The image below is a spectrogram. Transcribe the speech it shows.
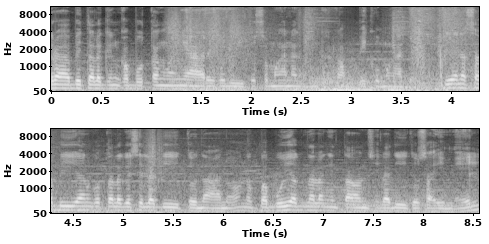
Grabe talagang kabutang nangyari ko dito sa mga naging kakampi ko mga doy. Kaya nasabihan ko talaga sila dito na ano, nagpabuyag na lang yung taon sila dito sa email.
